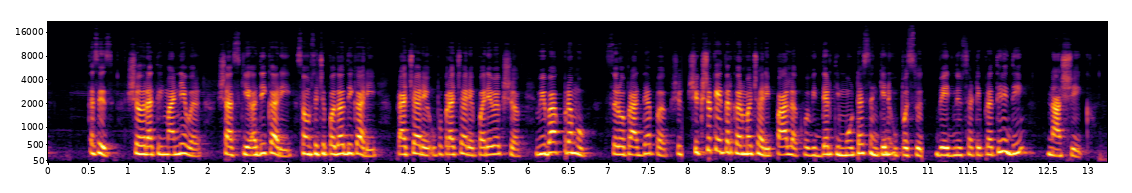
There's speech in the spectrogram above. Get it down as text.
तसेच शहरातील मान्यवर शासकीय अधिकारी संस्थेचे पदाधिकारी प्राचार्य उपप्राचार्य पर्यवेक्षक विभाग प्रमुख सर्व प्राध्यापक शिक्षकेतर कर्मचारी पालक व विद्यार्थी मोठ्या संख्येने उपस्थित. वेद न्यूजसाठी प्रतिनिधी नाशिक.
